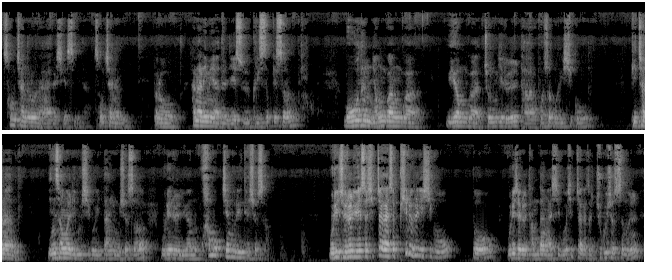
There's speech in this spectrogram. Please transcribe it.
성찬으로 나아가시겠습니다. 성찬은 바로 하나님의 아들 예수 그리스도께서 모든 영광과 위엄과 존귀를 다 벗어버리시고 비천한 인성을 입으시고 이 땅에 오셔서 우리를 위한 화목제물이 되셔서 우리 주를 위해서 십자가에서 피를 흘리시고 또 우리 죄를 담당하시고 십자가에서 죽으셨음을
